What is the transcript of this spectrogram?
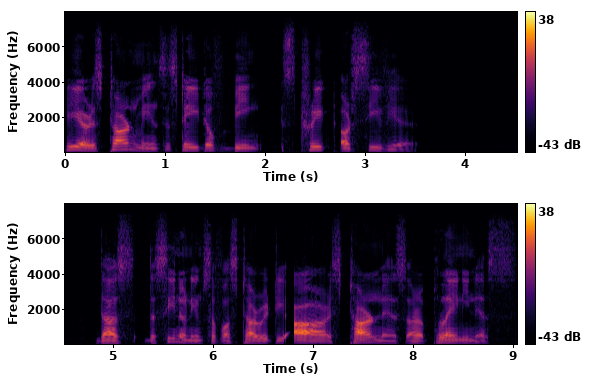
Here stern means a state of being strict or severe. Thus the synonyms of austerity are sternness or plainness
